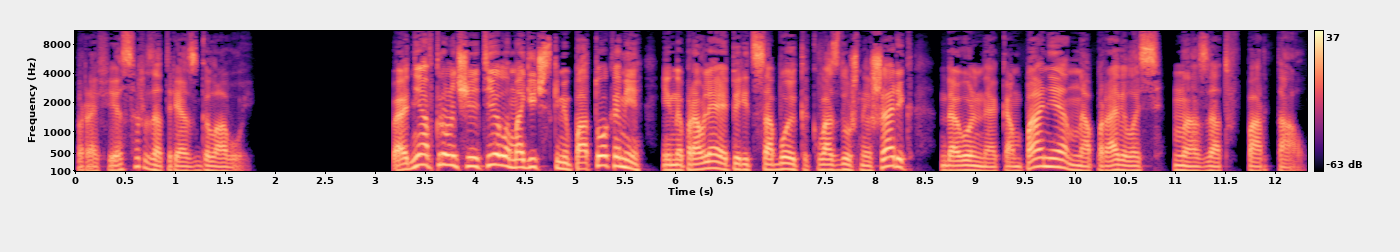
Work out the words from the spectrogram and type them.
Профессор затряс головой. Подняв кроличье тело магическими потоками и направляя перед собой как воздушный шарик, довольная компания направилась назад в портал.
